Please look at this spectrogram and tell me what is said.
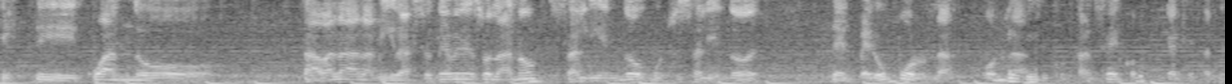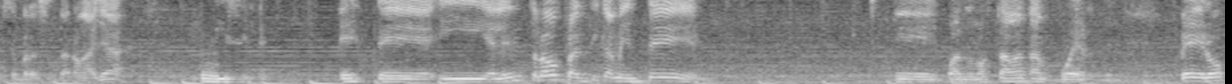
Este, cuando estaba la, migración de venezolanos saliendo, muchos saliendo del Perú por, la, por las circunstancias económicas que también se presentaron allá, difíciles. Este, y él entró prácticamente eh, cuando no estaba tan fuerte. Pero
